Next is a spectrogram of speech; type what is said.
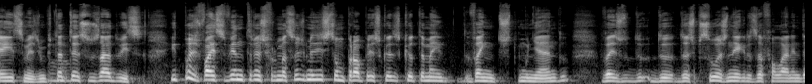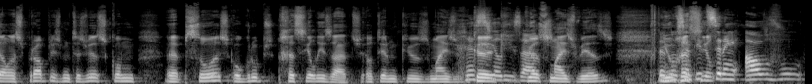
é, isso mesmo. Portanto, uhum. tem-se usado isso. E depois vai-se vendo transformações, mas isto são próprias coisas que eu também venho testemunhando. Vejo de, de, das pessoas negras a falarem delas próprias, muitas vezes como uh, pessoas ou grupos racializados. É o termo que uso mais, que, que ouço mais vezes. Portanto, no racial... sentido de serem alvo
